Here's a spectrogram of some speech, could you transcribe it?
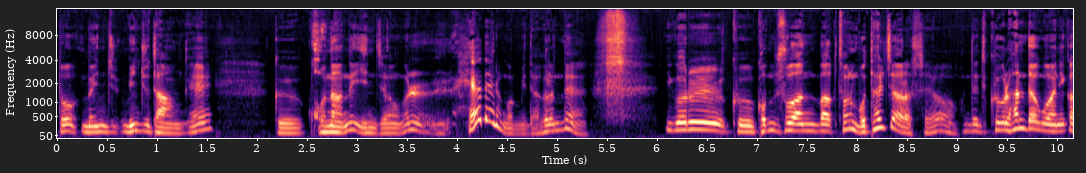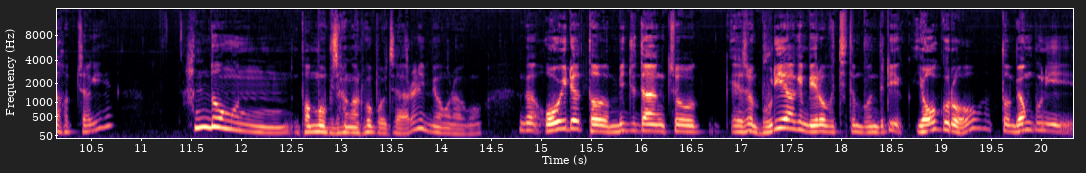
또 민주, 민주당의 그 권한의 인정을 해야 되는 겁니다. 그런데 이거를 그 검수한 박 저는 못할 줄 알았어요. 근데 그걸 한다고 하니까 갑자기 한동훈 법무부 장관 후보자를 임명을 하고 그러니까 오히려 더 민주당 쪽에서 무리하게 밀어붙이던 분들이 역으로 또 명분이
